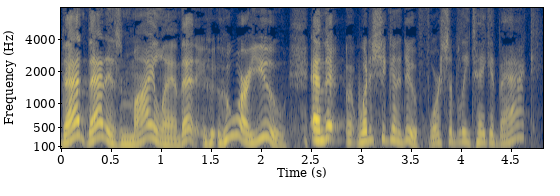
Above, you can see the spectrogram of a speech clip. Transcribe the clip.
that that is my land. That who are you? And what is she going to do? Forcibly take it back?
